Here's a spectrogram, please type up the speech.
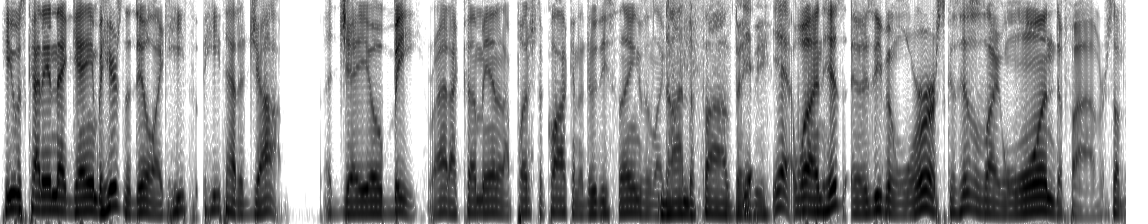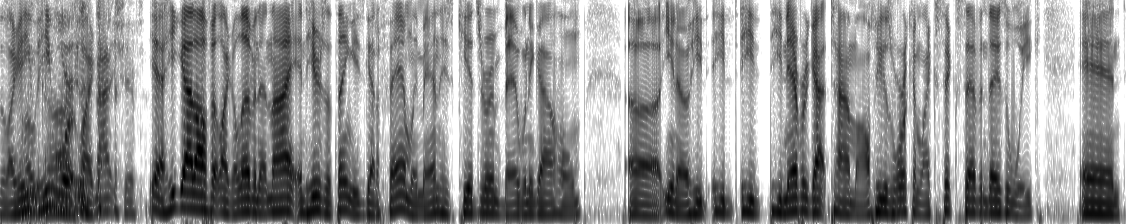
he was kind of in that game. But here's the deal: like Heath Heath had a job. A job, right? I come in and I punch the clock and I do these things and like Nine to five, baby. Yeah, yeah, well, and his it was even worse because his was like one to five or something. Like he, Oh, he worked like night shift. yeah, he got off at like eleven at night. And here's the thing: he's got a family, man. His kids are in bed when he got home. Uh, you know, he he he he never got time off. He was working like six, seven days a week, and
